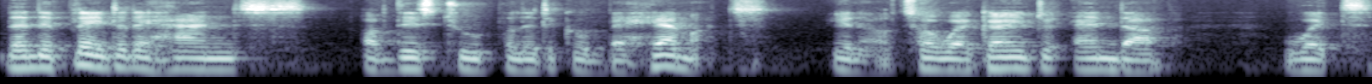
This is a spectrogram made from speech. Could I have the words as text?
then they play into the hands of these two political behemoths, you know. So we're going to end up with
